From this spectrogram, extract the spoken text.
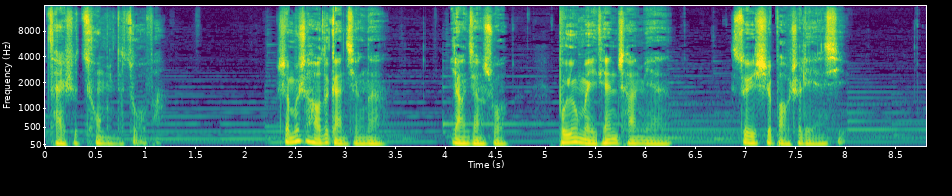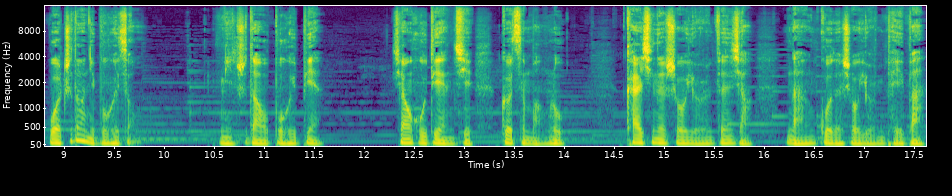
才是聪明的做法。什么是好的感情呢？杨绛说：“不用每天缠绵，随时保持联系。我知道你不会走，你知道我不会变。”相互惦记，各自忙碌。开心的时候有人分享，难过的时候有人陪伴。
